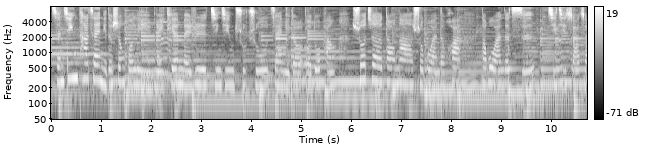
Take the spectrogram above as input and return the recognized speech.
曾经他在你的生活里，每天每日进进出出，在你的耳朵旁说着道那说不完的话，道不完的词，叽叽喳喳。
